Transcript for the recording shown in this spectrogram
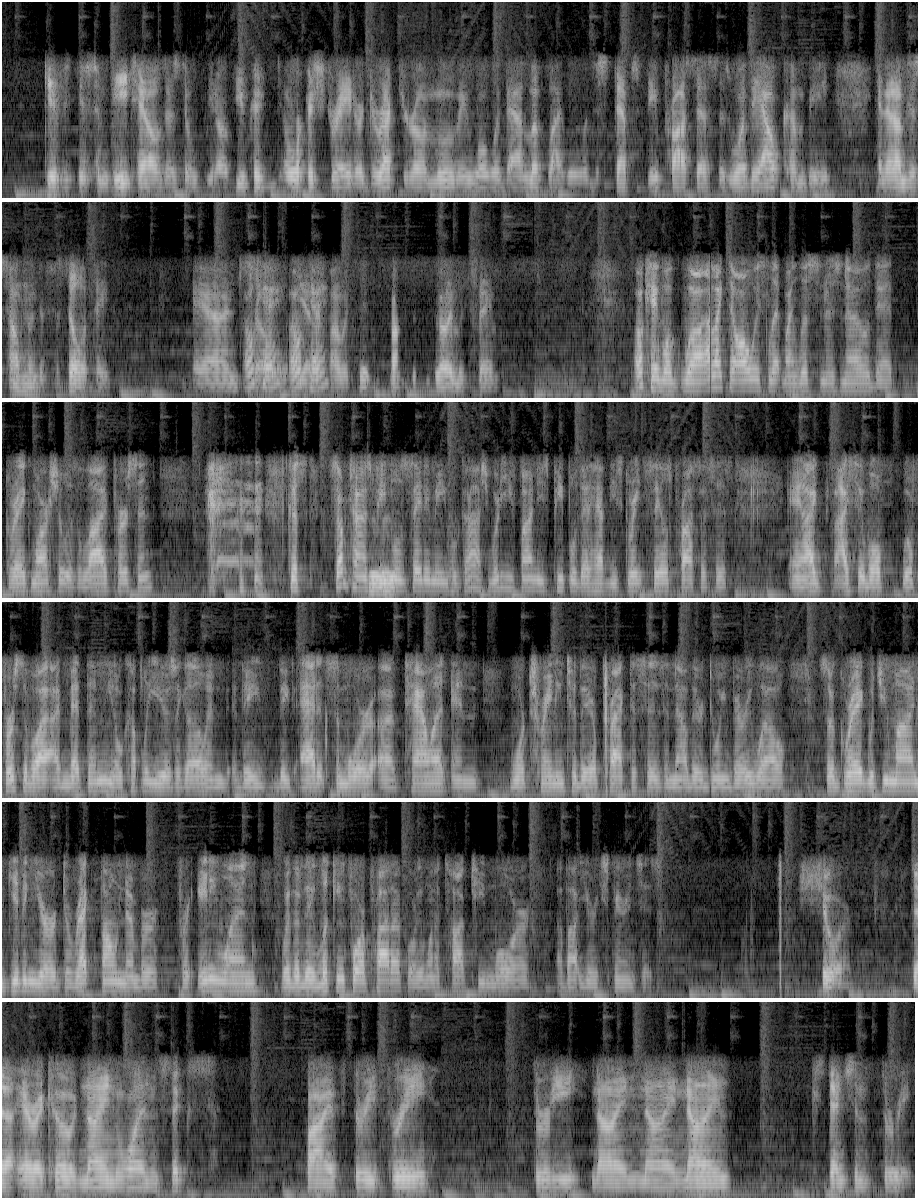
give, give some details as to, you know, if you could orchestrate or direct your own movie, what would that look like? What would the steps be, processes? What would the outcome be? And then I'm just helping mm-hmm. to facilitate. And okay, so, okay. yeah, I would say the process is really the same. Okay, well, well, I like to always let my listeners know that Greg Marshall is a live person. Because sometimes mm-hmm. people say to me, "Well, gosh, where do you find these people that have these great sales processes?" And I, I say, well, well, first of all, I met them, you know, a couple of years ago, and they they've added some more uh, talent and more training to their practices, and now they're doing very well. So, Greg, would you mind giving your direct phone number for anyone, whether they're looking for a product or they want to talk to you more about your experiences? Sure. The area code nine one six 533 3999, extension 3.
